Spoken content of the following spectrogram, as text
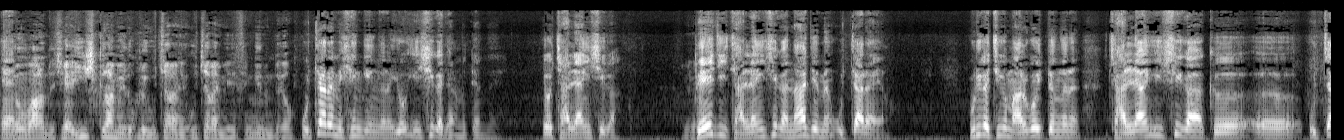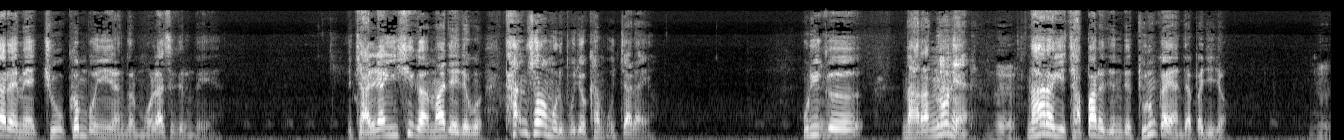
예. 너무 많은데 제가 20g 해도 그래 웃자람이 웃자람이 생기는데요. 웃자람이 생긴 거는 요 이시가 잘못된 거예요. 요 잔량 이시가. 예. 배지 잔량 이시가 낮으면 웃자라요. 우리가 지금 알고 있던 거는 잔량 이시가 그, 어, 웃자람의 주 근본이라는 걸 몰라서 그런 거예요. 잔량이 시가 맞아야 되고 탄수화물이 부족하면 웃자라요. 우리 그, 나락론에 네. 나락이 자빠져지는데 두름까지 안 자빠지죠. 네.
